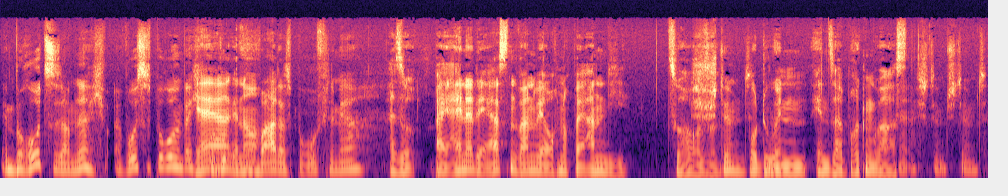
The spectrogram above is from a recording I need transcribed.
im Büro zusammen, ne? Ich, wo ist das Büro? In welchem Ja, ja, genau. Wo war das Büro vielmehr? Also bei einer der ersten waren wir auch noch bei Andi zu Hause. Stimmt. Wo du in, in Saarbrücken warst. Ja, stimmt, stimmt.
